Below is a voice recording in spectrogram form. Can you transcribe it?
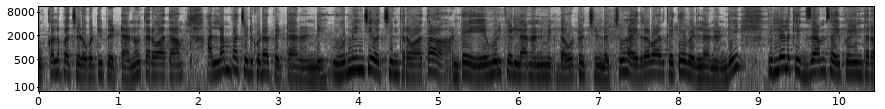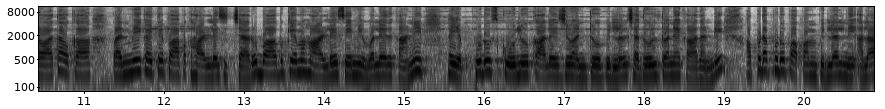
ముక్కల పచ్చడి ఒకటి పెట్టాను తర్వాత అల్లం పచ్చడి కూడా పెట్టానండి. ఊరి నుంచి వచ్చిన తర్వాత అంటే ఏ ఊరికి వెళ్ళానని మీకు డౌట్ వచ్చిండొచ్చు హైదరాబాద్కి అయితే వెళ్ళానండి. పిల్లలకి ఎగ్జామ్స్ అయిపోయిన తర్వాత ఒక వన్ వీక్ అయితే పాపకు హాలిడేస్ ఇచ్చారు. బాబుకేమో హాలిడేస్ ఏమి ఇవ్వలేదు కానీ ఎప్పుడు స్కూలు కాలేజ్ అంటూ పిల్లలు చదువులతోనే కాదండి. అప్పుడప్పుడు పాపం పిల్లల్ని అలా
